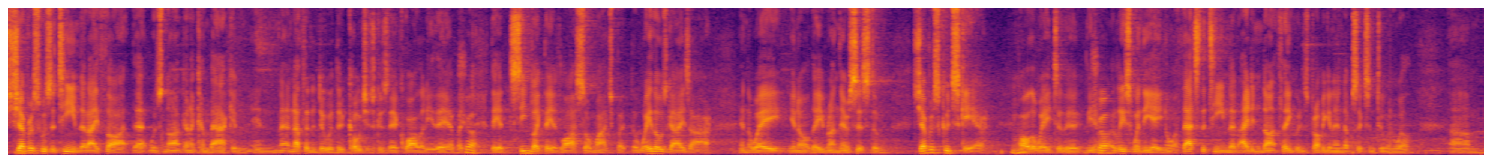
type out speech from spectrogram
Cheverus was a team that I thought that was not going to come back, and, and nothing to do with the coaches because their quality there. But Sure. they had seemed like they had lost so much. But the way those guys are, and the way you know they run their system, Cheverus could scare all the way to the you know, Mm-hmm. At least win the A North. That's the team that I did not think was probably going to end up six and two and will. Um,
